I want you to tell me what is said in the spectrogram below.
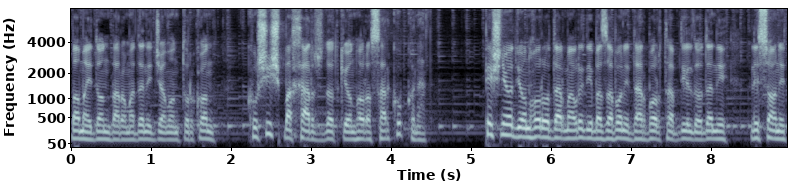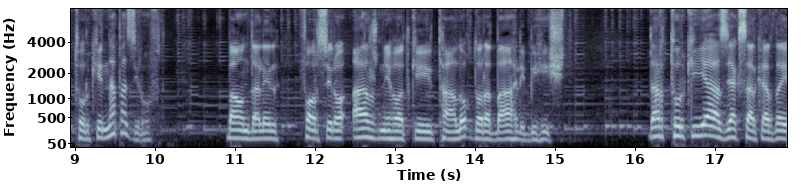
ба майдон баромадани ҷавонтуркон кӯшиш ба харҷ дод ки онҳоро саркӯб кунад. Пешниҳоди онҳоро дар мавриди ба забони дарбор табдил додани лисони туркӣ напазируфт. Ба он далел форсиро арж ниҳод ки тааллуқ дорад ба аҳли биҳишт дар туркия аз як саркардаи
